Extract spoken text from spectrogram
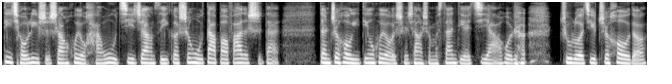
地球历史上会有寒武纪这样子一个生物大爆发的时代，但之后一定会有是像什么三叠纪啊，或者侏罗纪之后的，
